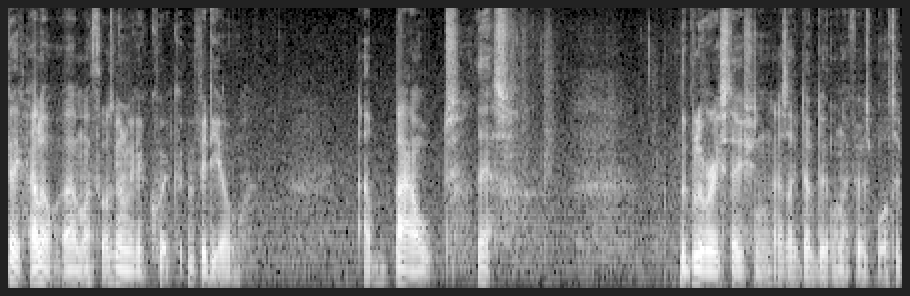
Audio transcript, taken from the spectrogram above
Okay, hello. Um, I thought I was going to make a quick video about this. The Blu-ray station, as I dubbed it when I first bought it.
